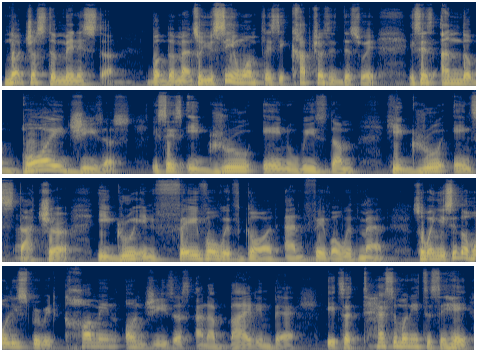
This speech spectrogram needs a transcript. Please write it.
not just the minister but the man. So you see in one place, it captures it this way. It says, and the boy Jesus, it says he grew in wisdom, he grew in stature, he grew in favor with God and favor with man. So when you see the Holy Spirit coming on Jesus and abiding there, it's a testimony to say, hey,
